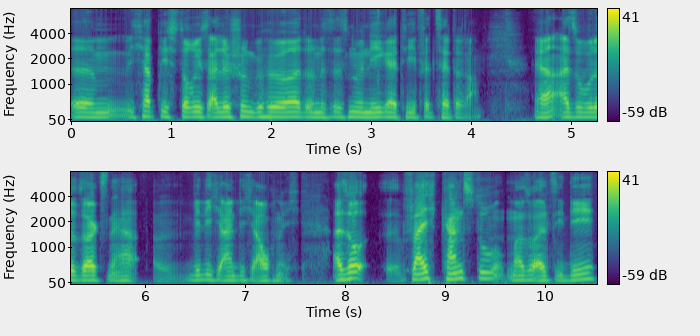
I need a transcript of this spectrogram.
ähm, ich habe die Stories alle schon gehört und es ist nur negativ etc. Ja, also wo du sagst, naja, will ich eigentlich auch nicht. Also äh, vielleicht kannst du mal so als Idee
